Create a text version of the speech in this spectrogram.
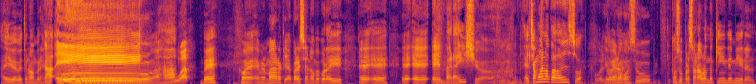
Ahí, bebé tu nombre. Ah, eh. Uh, ajá. Guap. ¿Ves? Con el- mi hermano, que ya apareció el nombre por ahí. Eh, eh, eh, eh, el paraíso. el chamo de la paraíso. Y bueno, con su, con su persona hablando aquí in the middle.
